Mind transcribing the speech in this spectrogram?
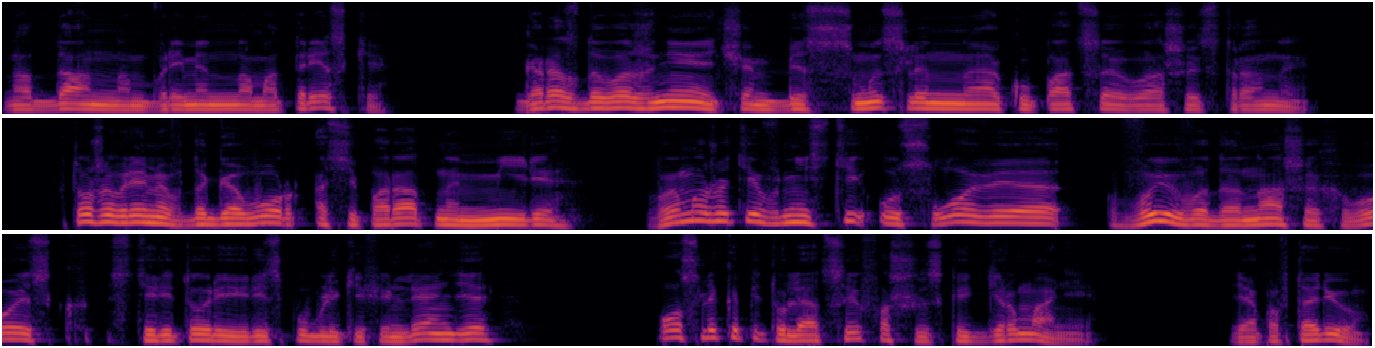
на данном временном отрезке гораздо важнее, чем бессмысленная оккупация вашей страны. В то же время в договор о сепаратном мире вы можете внести условия вывода наших войск с территории Республики Финляндия после капитуляции фашистской Германии. Я повторю,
